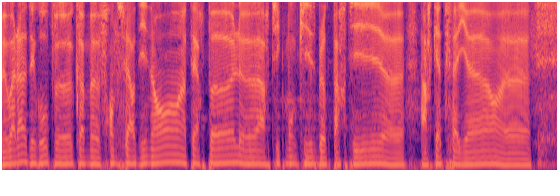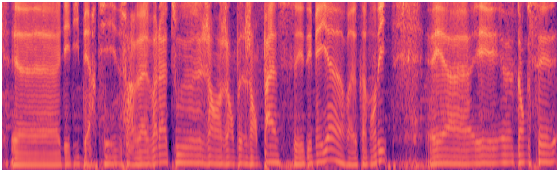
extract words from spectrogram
mais voilà des groupes comme Franz Ferdinand Interpol Arctic Monkeys Block Party Arcade Fire les Libertines enfin bah, voilà tout j'en j'en passe et des meilleurs comme on dit. Et et donc c'est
